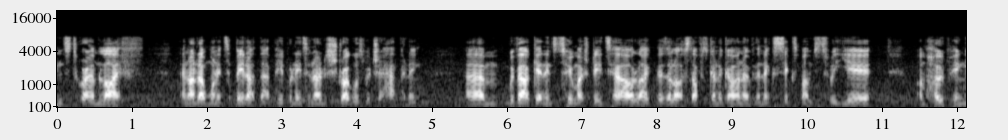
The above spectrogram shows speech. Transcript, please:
Instagram life, and I don't want it to be like that. People need to know the struggles which are happening. Um, without getting into too much detail, like there's a lot of stuff that's going to go on over the next six months to a year. I'm hoping,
